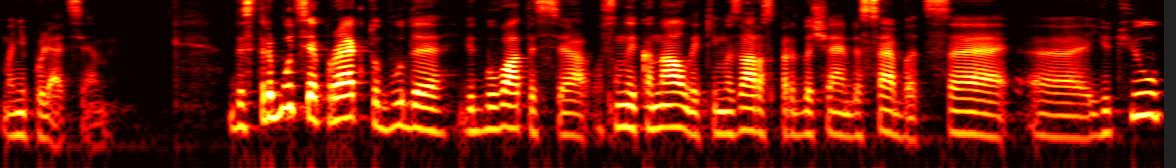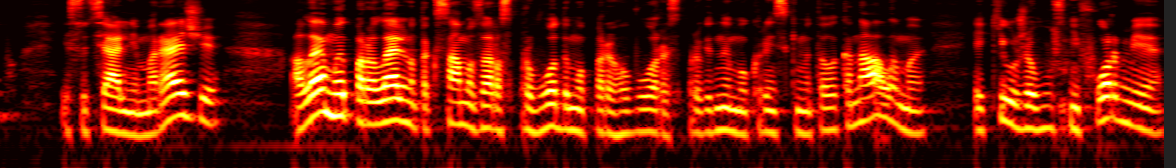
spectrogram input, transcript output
маніпуляціям. Дистрибуція проєкту буде відбуватися. Основний канал, який ми зараз передбачаємо для себе, це е, YouTube і соціальні мережі. Але ми паралельно так само зараз проводимо переговори з провідними українськими телеканалами, які вже в усній формі е,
